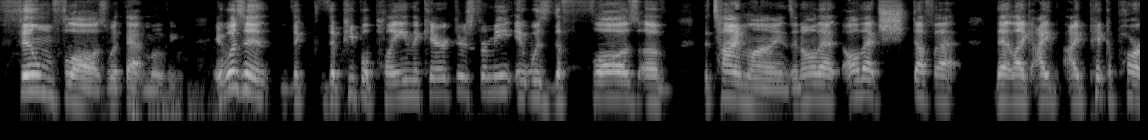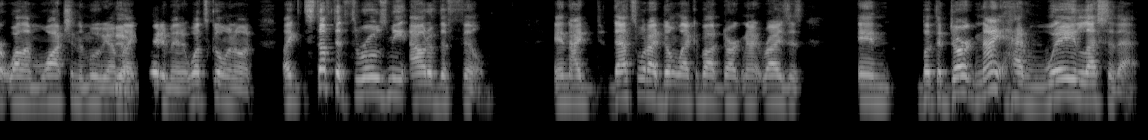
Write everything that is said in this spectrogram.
film flaws with that movie. It wasn't the the people playing the characters for me. It was the flaws of the timelines and all that all that stuff that that like I I pick apart while I'm watching the movie. I'm Yeah. like, wait a minute, what's going on? Like stuff that throws me out of the film. And I that's what I don't like about Dark Knight Rises. And but the Dark Knight had way less of that.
